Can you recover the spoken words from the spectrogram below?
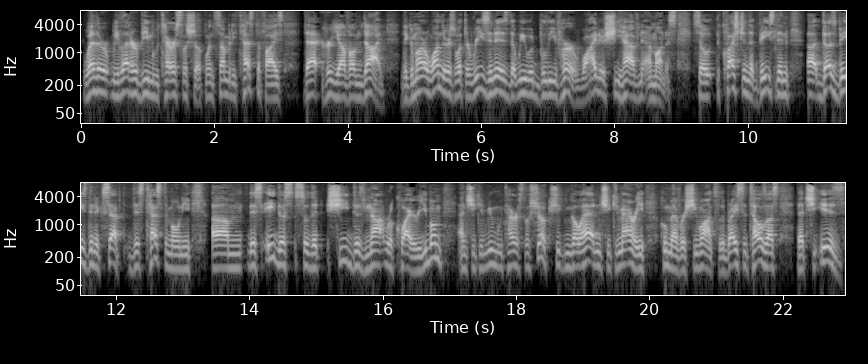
whether we let her be Muteris Lashuk when somebody testifies that her Yavam died. The Gemara wonders what the reason is that we would believe her. Why does she have Ne'emanis? So the question that Din uh, does Din accept this testimony, um, this Edus, so that she does not require Yibam and she can be Muteris Paris Lashuk, she can go ahead and she can marry whomever she wants. So the Brisa tells us that she is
